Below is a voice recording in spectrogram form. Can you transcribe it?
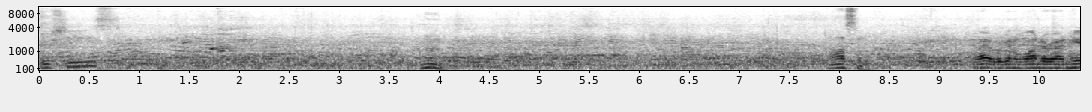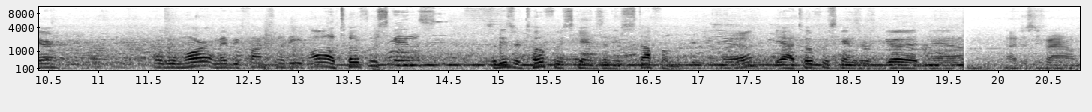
Sushis? Mm. Awesome. All right, we're gonna wander around here a little bit more and maybe find some of the oh tofu skins. So these are tofu skins and you stuff them. Oh, yeah? Yeah, tofu skins are good, man. I just found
